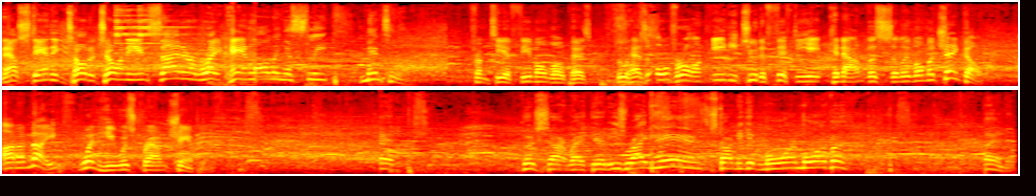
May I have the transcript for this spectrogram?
And now standing toe to toe on the inside and a right hand Falling asleep mentally. from Teofimo Lopez, who has overall an 82 to 58 count Vasily Lomachenko on a night when he was crowned champion. Good shot right there. These right hands starting to get more and more of a landing.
